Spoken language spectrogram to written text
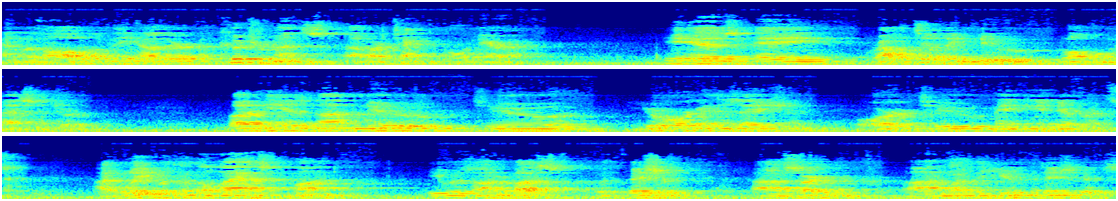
and with all of the other accoutrements of our technical era. He is a relatively new global messenger but he is not new to your organization or to making a difference. I believe within the last month, he was on a bus with Bishop uh, Sartain on one of the youth initiatives.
